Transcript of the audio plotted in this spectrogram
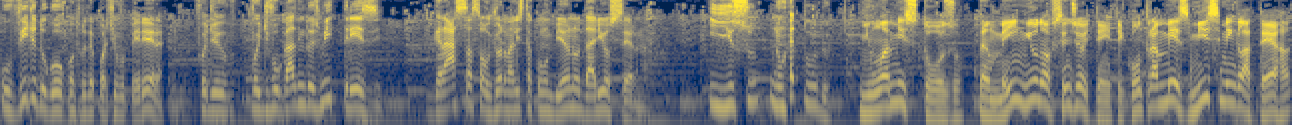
O vídeo do gol contra o Deportivo Pereira foi, foi divulgado em 2013, graças ao jornalista colombiano Darío Serna. E isso não é tudo. Em um amistoso, também em 1980, e contra a mesmíssima Inglaterra,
